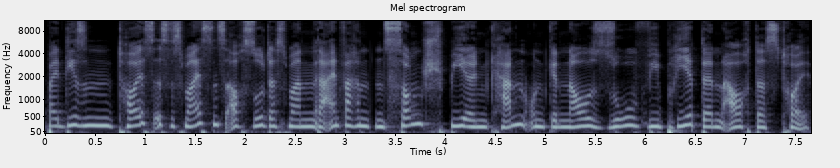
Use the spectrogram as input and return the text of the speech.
bei diesen Toys ist es meistens auch so, dass man da einfach einen Song spielen kann und genau so vibriert dann auch das Toy.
